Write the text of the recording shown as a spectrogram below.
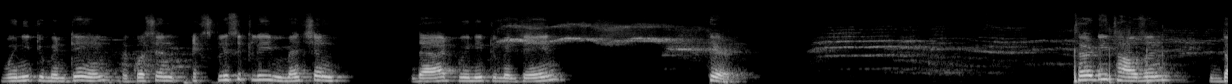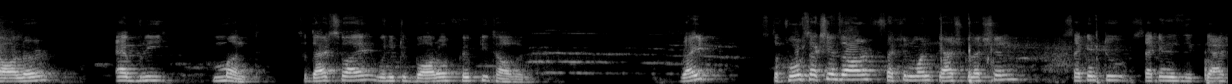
we need to maintain, the question explicitly mentioned that we need to maintain here. $30,000 every month. So that's why we need to borrow 50,000, right? So the four sections are section one, cash collection. Second two, second is the cash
